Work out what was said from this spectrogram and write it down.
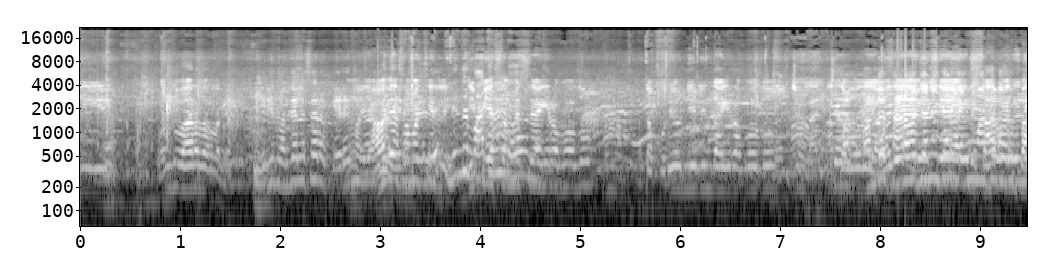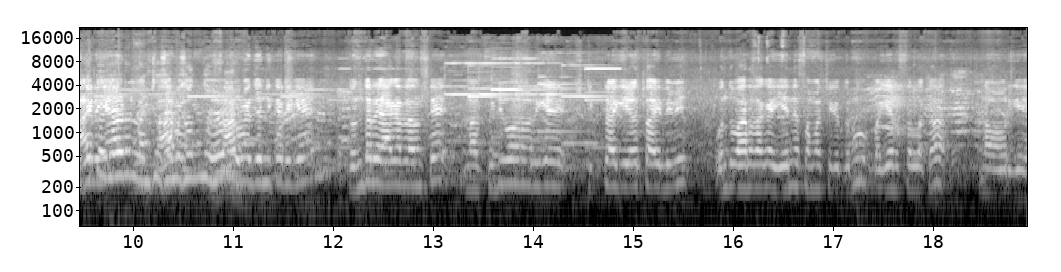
ಈ ಒಂದು ವಾರದೊಳಗೆ ಯಾವುದೇ ಸಮಸ್ಯೆ ಇರಲಿ. ಸಮಸ್ಯೆ ಆಗಿರಬಹುದು ಅಥವಾ ಕುಡಿಯುವ ನೀರಿಂದ ಆಗಿರಬಹುದು ಅಥವಾ ಒಂದು ಯಾವುದೇ ಸಾರ್ವಜನಿಕರಿಗೆ ತೊಂದರೆ ಆಗದಂತೆ ನಾವು ಪಿಡಿಒನವರಿಗೆ ಡಿ ಅವರಿಗೆ ಸ್ಟ್ರಿಕ್ಟ್ ಆಗಿ ಹೇಳ್ತಾ ಇದ್ದೀವಿ ಒಂದು ವಾರದಾಗ ಏನೇ ಸಮಸ್ಯೆ ಇದ್ರೂ ಬಗೆಹರಿಸಲಕ್ಕ ನಾವು ಅವ್ರಿಗೆ.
